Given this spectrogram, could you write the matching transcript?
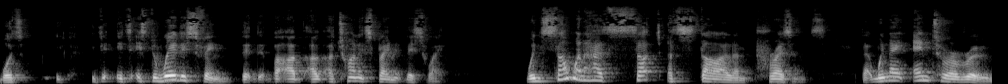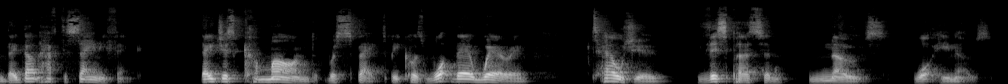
was, it's, it's the weirdest thing, that- but I, I, I try and explain it this way when someone has such a style and presence that when they enter a room, they don't have to say anything. They just command respect because what they're wearing tells you this person knows what he knows.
